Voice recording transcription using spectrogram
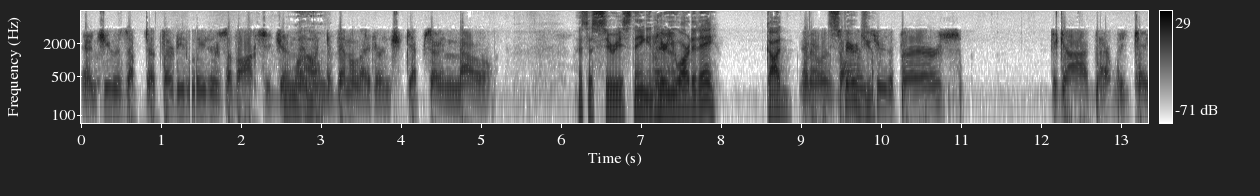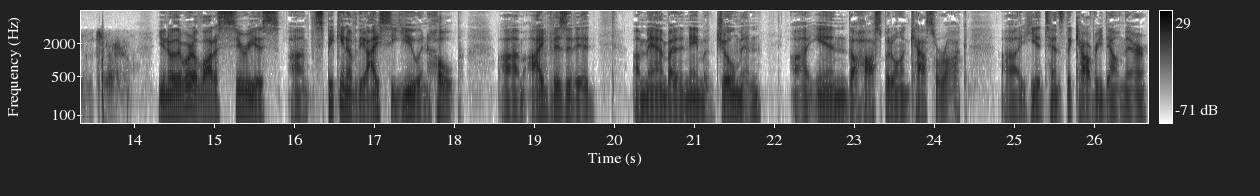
and she was up to 30 liters of oxygen. Wow. They went to ventilator, and she kept saying no. That's a serious thing, and, and here you are today. God and it was spared only you through the prayers to God that we came through. You know, there were a lot of serious. Um, speaking of the ICU and hope, um, I visited a man by the name of Joman uh, in the hospital in Castle Rock. Uh, he attends the Calvary down there,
